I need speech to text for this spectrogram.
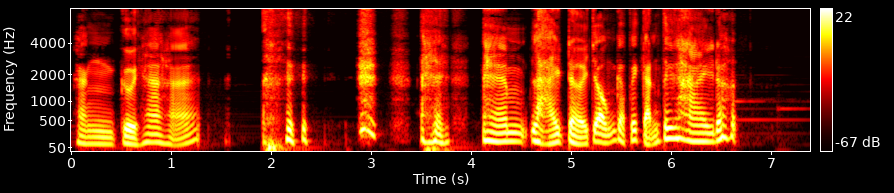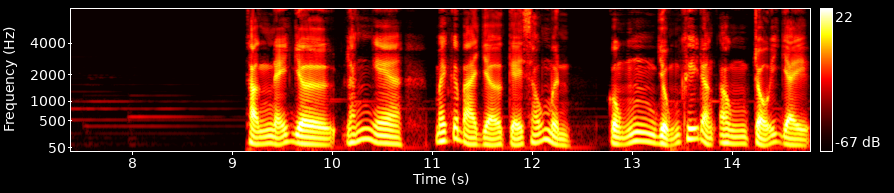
Hằng cười ha hả. em lại trời cho ổng gặp cái cảnh thứ hai đó. Thận nãy giờ lắng nghe mấy cái bà vợ kể xấu mình, cũng dũng khí đàn ông trỗi dậy,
